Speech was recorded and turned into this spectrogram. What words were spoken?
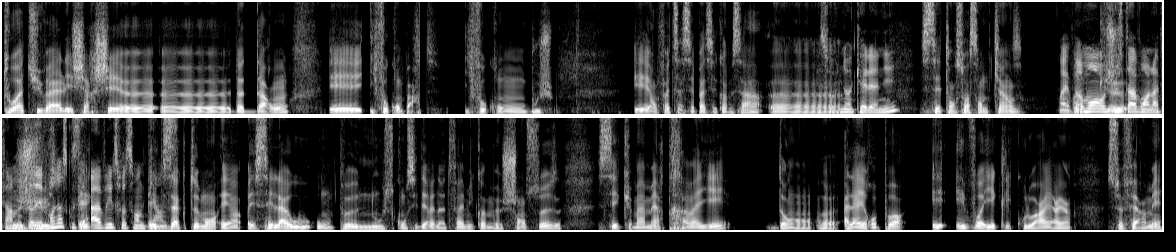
toi tu vas aller chercher euh, euh, notre daron et il faut qu'on parte, il faut qu'on bouge. Et en fait, ça s'est passé comme ça. euh, Ils sont venus en quelle année? c'est en 75. Ouais, Vraiment Donc, euh, juste avant la fermeture des juste- frontières, parce que c'est avril 75. Exactement. Et, et c'est là où on peut, nous, considérer notre famille comme chanceuse. C'est que ma mère travaillait dans, euh, à l'aéroport et, et voyait que les couloirs aériens se fermaient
